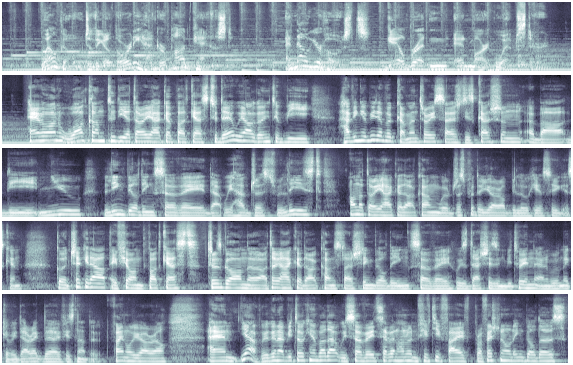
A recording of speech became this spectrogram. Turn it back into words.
Welcome to the Authority Hacker Podcast. And now your hosts, Gael Breton and Mark Webster. Hey everyone, welcome to the Authority Hacker Podcast. Today we are going to be having a bit of a commentary slash discussion about the new link building survey that we have just released on. We'll just put the URL below here so you guys can go and check it out. If you're on podcast, just go on uh, authorityhacker.com slash link building survey with dashes in between and we'll make a redirect there if it's not the final URL. And yeah, we're going to be talking about that. We surveyed 755 professional link builders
